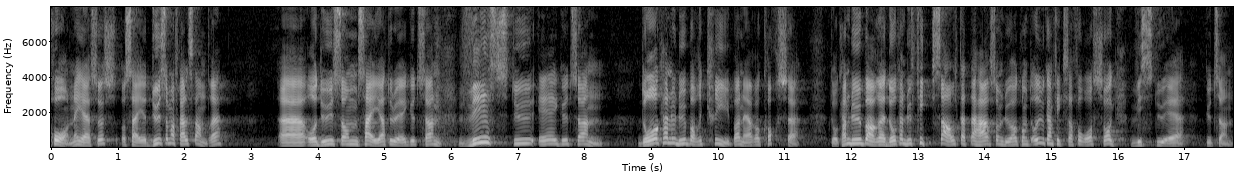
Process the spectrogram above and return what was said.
håner Jesus og sier, 'Du som har frelst andre', og du som sier at du er Guds sønn Hvis du er Guds sønn, da kan du bare krype ned av korset. Da kan, du bare, da kan du fikse alt dette her som du har kommet Og du kan fikse for oss òg, hvis du er Guds sønn.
